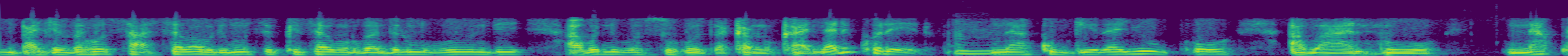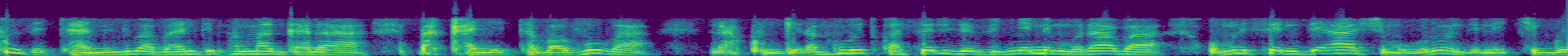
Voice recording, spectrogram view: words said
mbagezaho saa saba buri munsi ku isaha rwanda no mu burundi abo nibo nsuhuza kano kanya. Ariko rero nakubwira yuko abantu nakuze cyane niba abandi mpamagara bakanyitaba vuba. Nakubwira nk'uwitwa serije vinyini muraba wo muri cndh mu burundi ni ikigo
